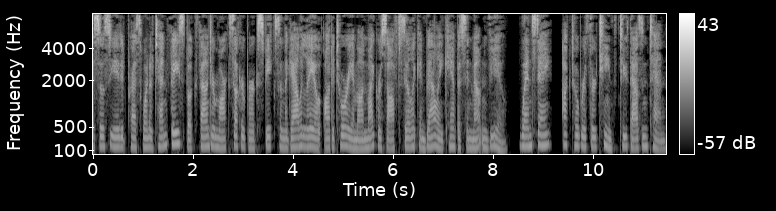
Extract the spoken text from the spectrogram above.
Associated Press 1 of 10 Facebook founder Mark Zuckerberg speaks in the Galileo Auditorium on Microsoft Silicon Valley campus in Mountain View, Wednesday, October 13, 2010.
